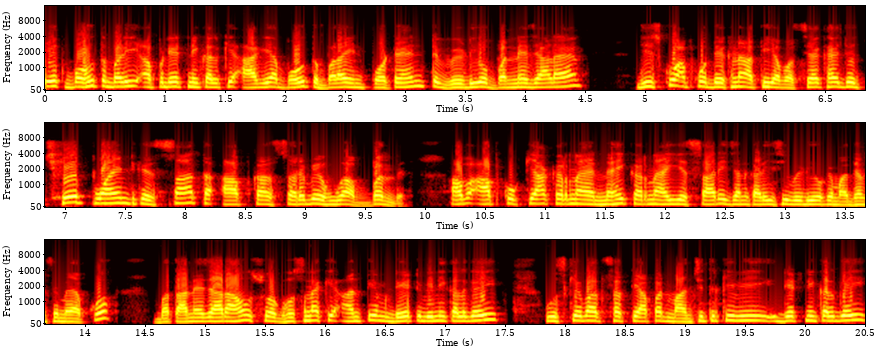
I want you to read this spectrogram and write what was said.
एक बहुत बड़ी अपडेट निकल के आ गया। बहुत बड़ा इंपॉर्टेंट वीडियो बनने जा रहा है, जिसको आपको देखना अति आवश्यक है, जो छह पॉइंट के साथ आपका सर्वे हुआ बंद। अब आपको क्या करना है, नहीं करना है, ये सारी जानकारी इसी वीडियो के माध्यम से मैं आपको बताने जा रहा हूँ। स्व घोषणा की अंतिम डेट भी निकल गई, उसके बाद सत्यापन मानचित्र की भी डेट निकल गई,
